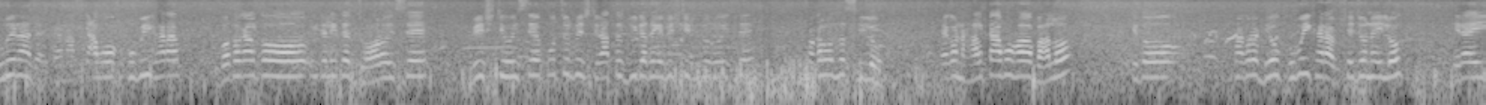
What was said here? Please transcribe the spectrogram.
দূরে না যায়, কারণ আজকে আবহাওয়া খুবই খারাপ। গতকালকে ইটালিতে ঝড় হয়েছে বৃষ্টি হয়েছে প্রচুর বৃষ্টি। রাত্রে দুইটা থেকে বৃষ্টি শুরু হয়েছে সকাল পর্যন্ত ছিল। এখন হালকা আবহাওয়া ভালো, কিন্তু সাগরের ঢেউ খুবই খারাপ সেই জন্য এই লোক এরা এই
